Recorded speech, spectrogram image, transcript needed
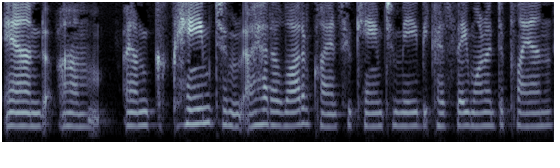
And um, and came to I had a lot of clients who came to me because they wanted to plan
